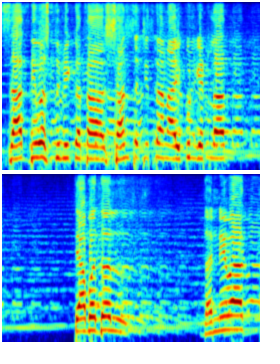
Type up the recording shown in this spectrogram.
सात दिवस तुम्ही कथा शांत चित्तानं ऐकून घेतलात. त्याबद्दल धन्यवाद.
